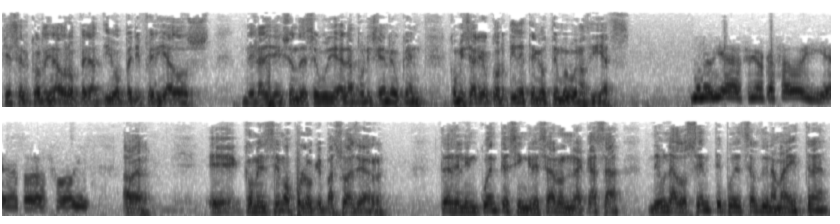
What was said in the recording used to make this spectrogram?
que es el coordinador operativo Periferia 2 de la Dirección de Seguridad de la Policía de Neuquén. Comisario Cortines, tenga usted muy buenos días. Buenos días, señor Casado, y a toda su audiencia. A ver, eh, comencemos por lo que pasó ayer. Tres delincuentes ingresaron en la casa de una docente, puede ser de una maestra.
